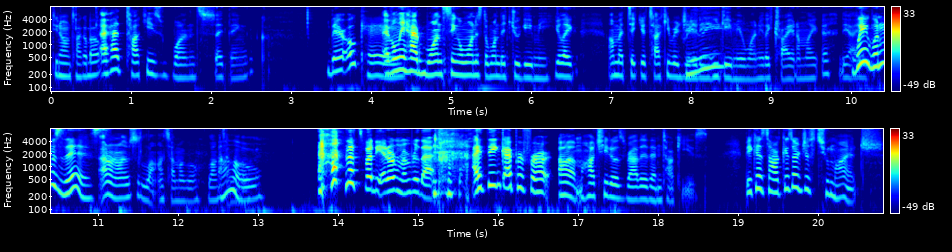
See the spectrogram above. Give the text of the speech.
Do you know what I'm talking about? I've had takis once, I think. They're okay. I've only had one single one. Is the one that you gave me. You're like, I'm gonna take your taki rigidity. Really? You gave me one. You like try it. I'm like, eh, yeah. Wait, when was this? I don't know. This was a long time ago. Long time ago. Oh. That's funny. I don't remember that. I think I prefer um hot Cheetos rather than Takis. Because Takis are just too much.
